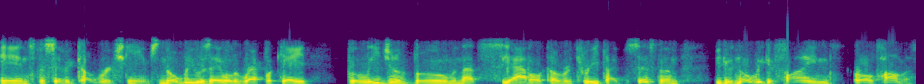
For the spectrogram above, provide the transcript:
in specific coverage schemes. Nobody was able to replicate the Legion of Boom and that Seattle cover three type of system because nobody could find Earl Thomas.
